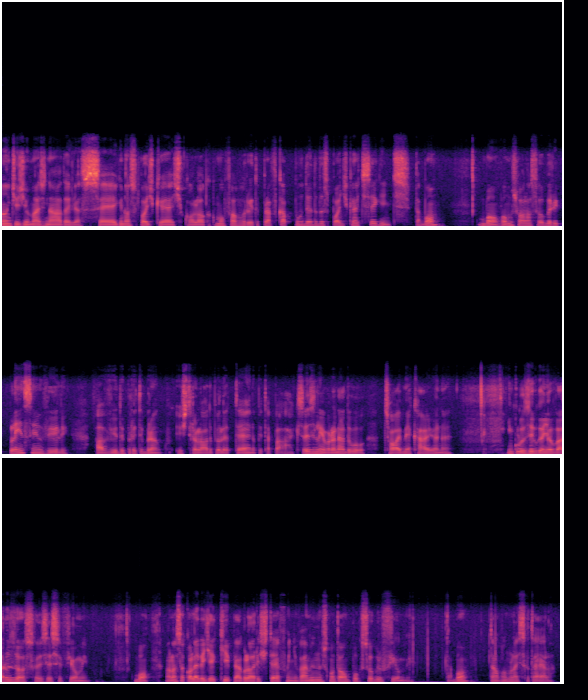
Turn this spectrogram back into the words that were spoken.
Antes de mais nada, já segue nosso podcast, coloca como favorito para ficar por dentro dos podcasts seguintes, tá bom? Bom, vamos falar sobre Plainville, A Vida em Preto e Branco, estrelado pelo eterno Peter Parker. Vocês lembram, né, do Toy McCarry, né? Inclusive ganhou vários Oscars esse filme. Bom, a nossa colega de equipe, a Gloria Stephanie, vai nos contar um pouco sobre o filme, tá bom? Então vamos lá escutar ela.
